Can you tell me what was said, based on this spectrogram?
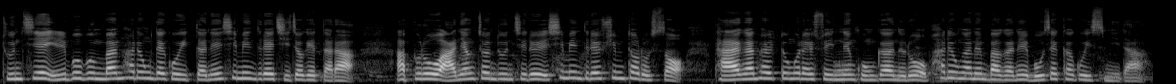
둔치의 일부분만 활용되고 있다는 시민들의 지적에 따라 앞으로 안양천 둔치를 시민들의 쉼터로서 다양한 활동을 할 수 있는 공간으로 활용하는 방안을 모색하고 있습니다.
